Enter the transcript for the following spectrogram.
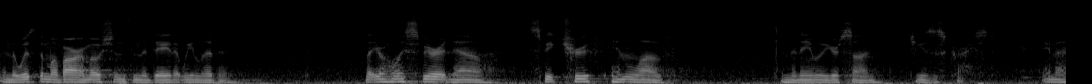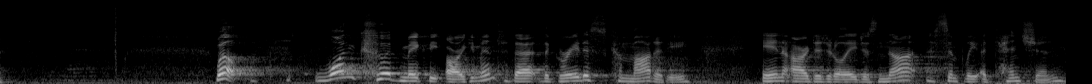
and the wisdom of our emotions in the day that we live in? Let your Holy Spirit now speak truth in love in the name of your Son, Jesus Christ. Amen. Well, one could make the argument that the greatest commodity in our digital age is not simply attention,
